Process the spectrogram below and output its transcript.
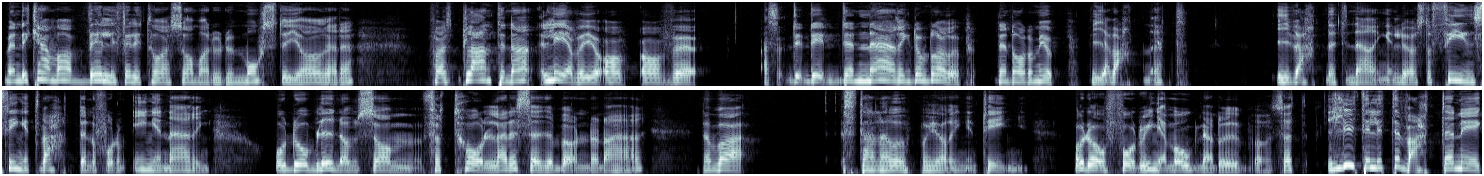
Men det kan vara väldigt, väldigt torra somrar då du måste göra det. För plantorna lever ju av, av eh, alltså det, det, den näring de drar upp, den drar de upp via vattnet. I vattnet är näringen lös. Då finns det inget vatten, då får de ingen näring. Och då blir de som förtrollade, säger bönderna här. De bara stannar upp och gör ingenting. Och då får du inga mogna druvor. Så att lite, lite vatten är,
